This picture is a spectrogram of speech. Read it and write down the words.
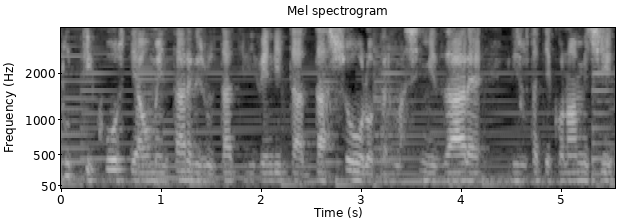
tutti i costi aumentare i risultati di vendita da solo per massimizzare i risultati economici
